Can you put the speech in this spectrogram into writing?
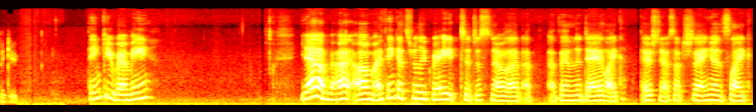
Thank you. Thank you, Remy. Yeah, Matt, um, I think it's really great to just know that at, at the end of the day, like, there's no such thing as like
